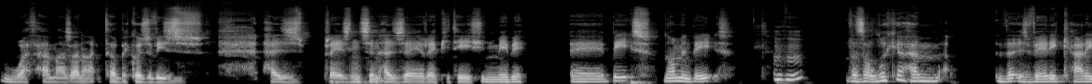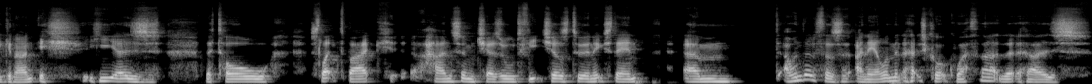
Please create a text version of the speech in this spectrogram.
with him as an actor because of his his presence and his uh, reputation. Maybe uh, Bates, Norman Bates. hmm There's a look at him that is very Cary Grant-ish. He is the tall, slicked back, handsome, chiselled features to an extent. Um, I wonder if there's an element of Hitchcock with that that has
